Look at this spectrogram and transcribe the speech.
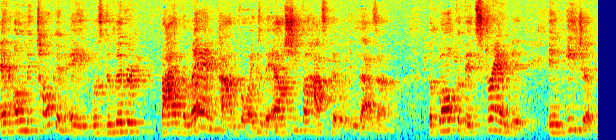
and only token aid was delivered by the land convoy to the Al-Shifa hospital in Gaza. The bulk of it stranded in Egypt,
